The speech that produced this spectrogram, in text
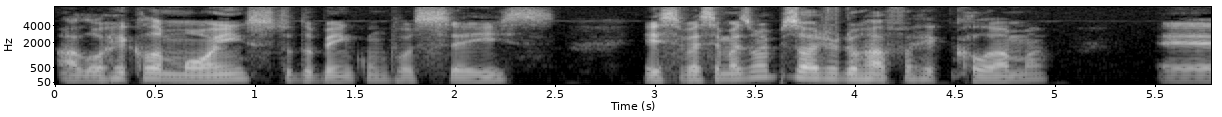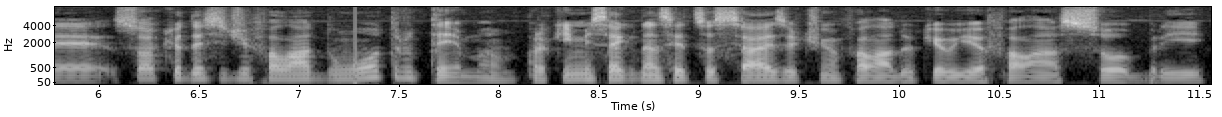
Alô, reclamões, tudo bem com vocês? Esse vai ser mais um episódio do Rafa Reclama. É, só que eu decidi falar de um outro tema. Para quem me segue nas redes sociais, eu tinha falado que eu ia falar sobre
